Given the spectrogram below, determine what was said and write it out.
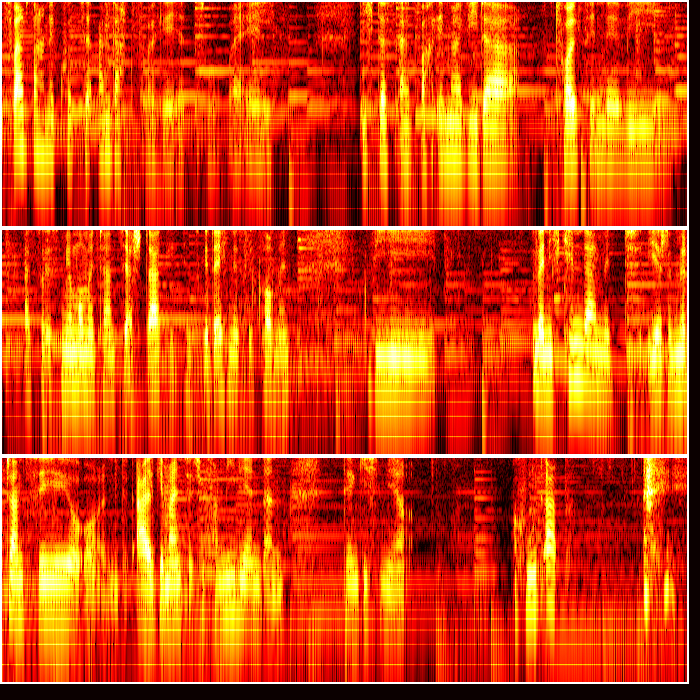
es war einfach eine kurze Andachtfolge jetzt so, weil ich das einfach immer wieder toll finde, wie, also ist mir momentan sehr stark ins Gedächtnis gekommen, wie wenn ich Kinder mit ihren Müttern sehe und allgemein solche Familien, dann denke ich mir, Hut ab.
